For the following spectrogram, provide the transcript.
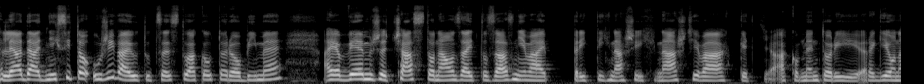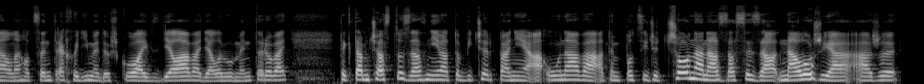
hľadať, nech si to užívajú tú cestu, ako to robíme. A ja viem, že často naozaj to zaznieva aj pri tých našich návštevách, keď ako mentori regionálneho centra chodíme do škôl aj vzdelávať alebo mentorovať, tak tam často zaznieva to vyčerpanie a únava a ten pocit, že čo na nás zase za, naložia a že,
